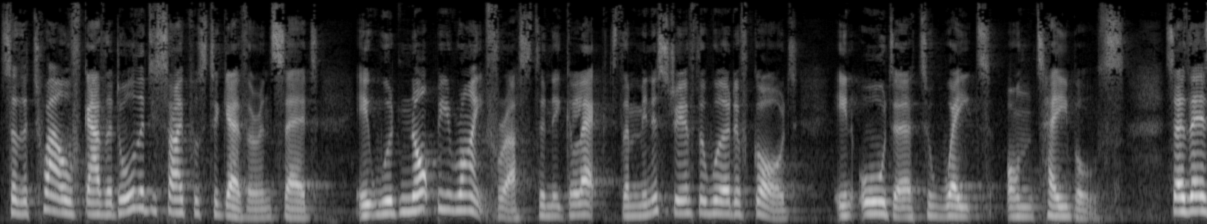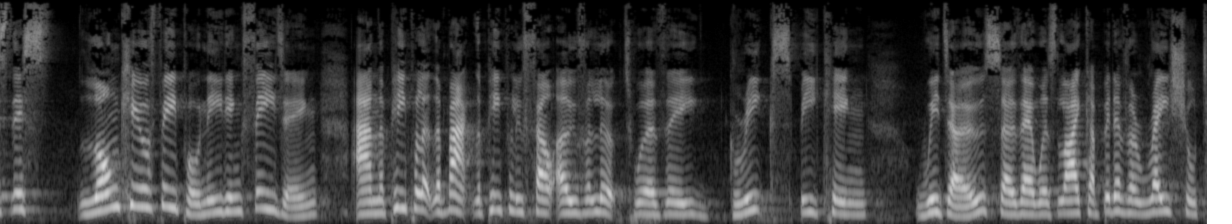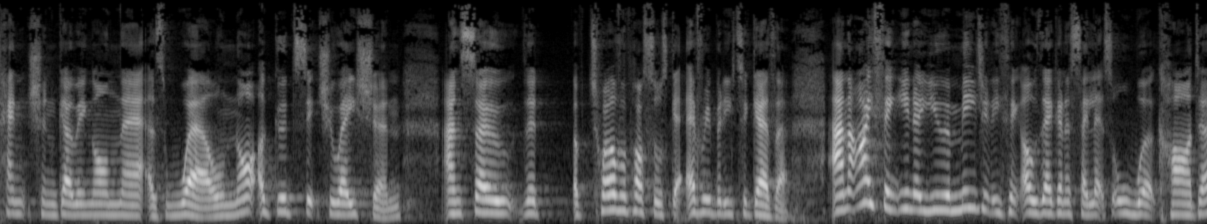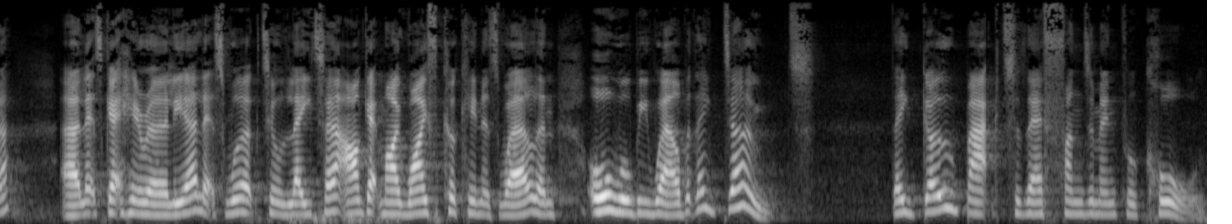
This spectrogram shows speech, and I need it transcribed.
So the twelve gathered all the disciples together and said, It would not be right for us to neglect the ministry of the word of God in order to wait on tables. So there's this long queue of people needing feeding, and the people at the back, the people who felt overlooked, were the Greek speaking widows. So there was like a bit of a racial tension going on there as well. Not a good situation. And so the 12 apostles get everybody together. And I think, you know, you immediately think, oh, they're going to say, let's all work harder. Uh, let's get here earlier. Let's work till later. I'll get my wife cooking as well, and all will be well. But they don't. They go back to their fundamental call.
